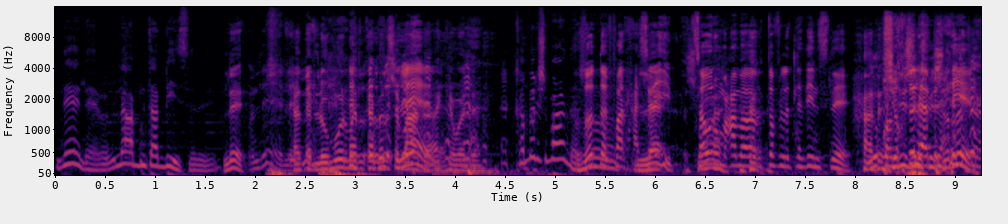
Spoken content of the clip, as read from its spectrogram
لا لا لعب نتاع بيس. لا. خاطر الأمور ما تقبلش بعضها هكا ولا؟ تقبلش بعضها. زود الفرحة صعيب تصوروا مع طفلة 30 سنة. شفت لها بالحياة.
